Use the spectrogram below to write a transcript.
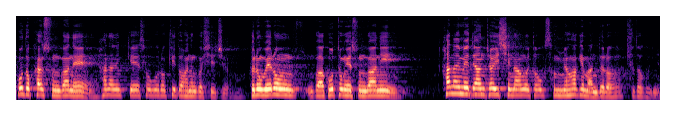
고독한 순간에 하나님께 속으로 기도하는 것이죠. 그런 외로움과 고통의 순간이 하나님에 대한 저희 신앙을 더욱 선명하게 만들어 주더군요.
